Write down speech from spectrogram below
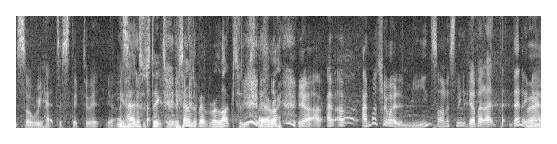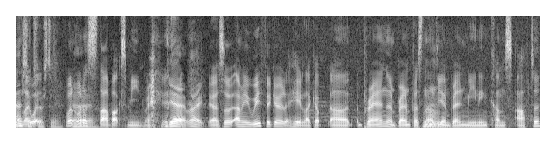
so we had to stick to it. Yeah, You had to stick to it. It sounds a bit of reluctance there, right? yeah, I, I, I'm, I'm not sure what it means, honestly. Yeah, but uh, th- then again, that's like what, what, what Yeah, does Starbucks mean, right? Yeah, right. Yeah, so I mean, we figured that hey, like a uh, brand and brand personality Mm. and brand meaning comes after.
